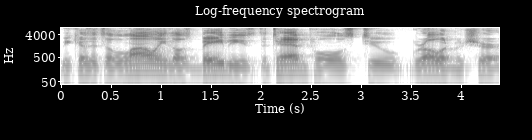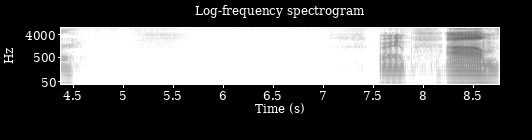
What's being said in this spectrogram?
because it's allowing those babies, the tadpoles, to grow and mature. Right. Um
